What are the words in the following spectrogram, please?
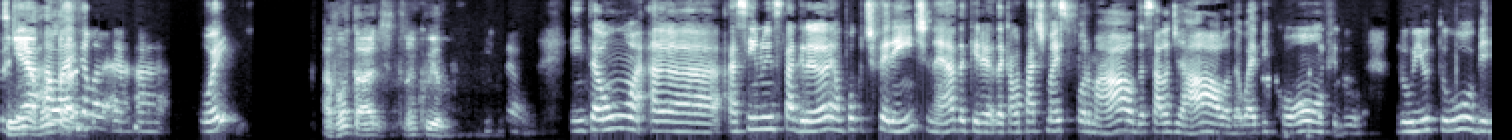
Porque Sim, a, a live, ela, a- a- Oi? À vontade, tranquilo. Então, então, assim, no Instagram é um pouco diferente, né, daquele, daquela parte mais formal, da sala de aula, da webconf, do, do YouTube,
